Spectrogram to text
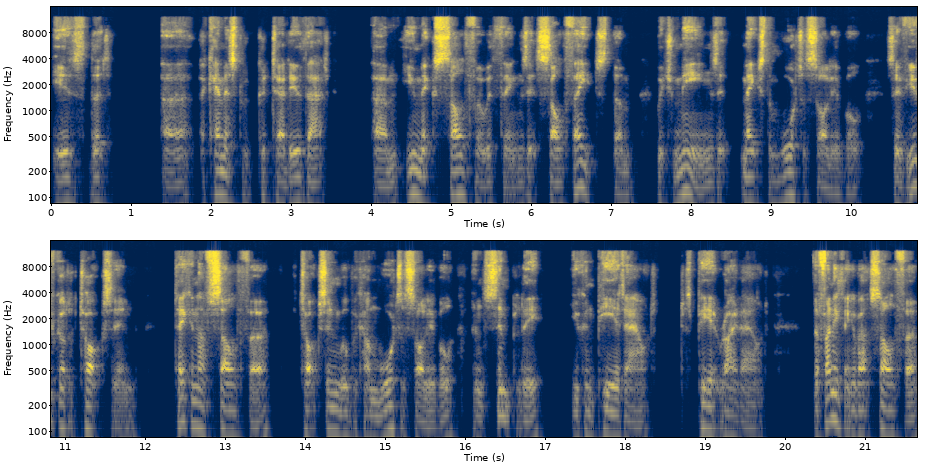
is that uh, a chemist could tell you that um, you mix sulfur with things, it sulfates them, which means it makes them water soluble. So if you've got a toxin, take enough sulfur, the toxin will become water soluble, and simply you can pee it out. Just pee it right out. The funny thing about sulfur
